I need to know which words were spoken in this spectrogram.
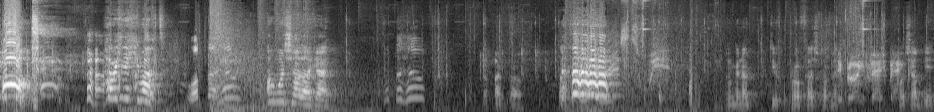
Oh! Hab ich nicht gemacht! What the hell? Oh, one shot that guy. What the hell? The fuck, bro. I'm gonna do pro flash top mid. Watch out B.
